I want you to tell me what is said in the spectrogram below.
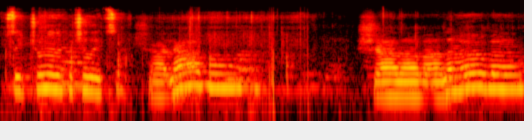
Кстати, что она почали це? Шалава. Шалава-лава.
